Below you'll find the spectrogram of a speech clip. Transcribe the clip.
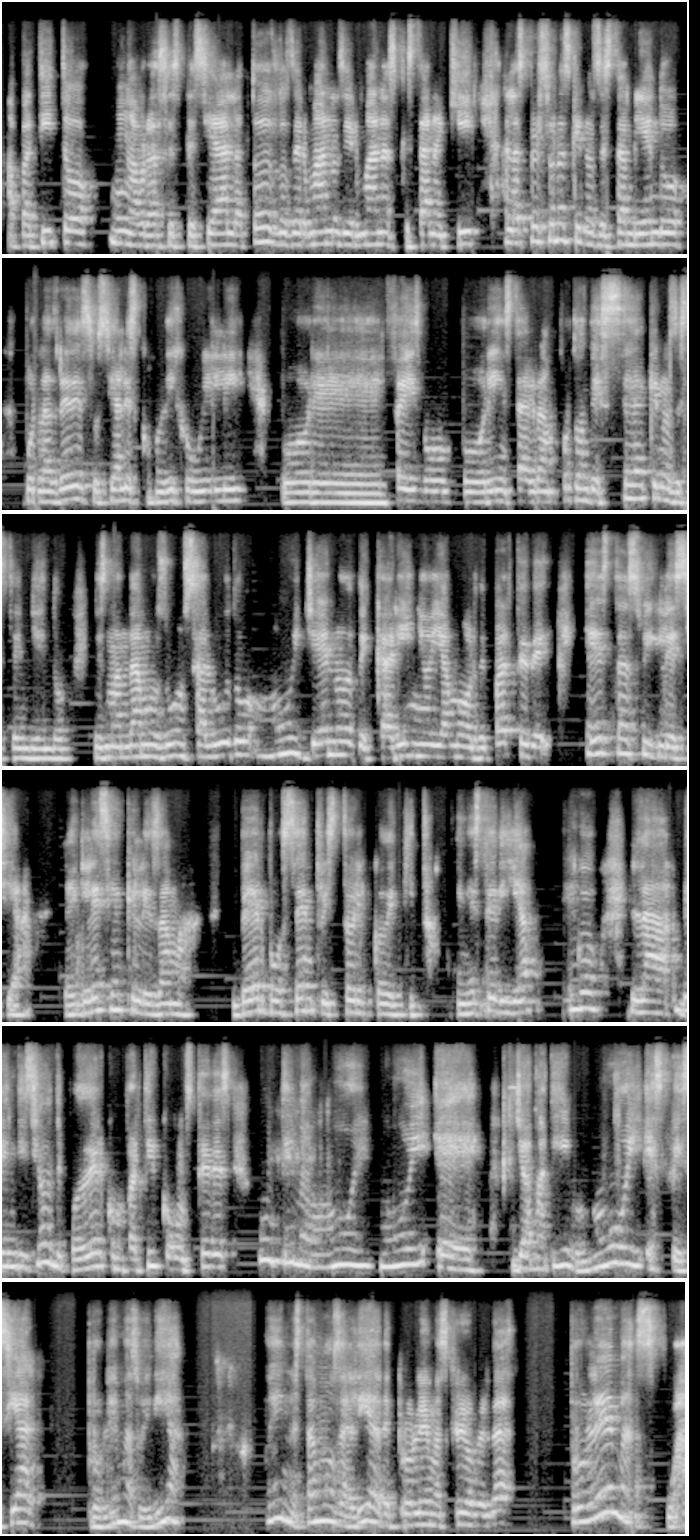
a Patito, un abrazo especial a todos los hermanos y hermanas que están aquí, a las personas que nos están viendo por las redes sociales, como dijo Willy, por eh, Facebook, por Instagram, por donde sea que nos estén viendo. Les mandamos un saludo muy lleno de cariño y amor de parte de esta su iglesia, la iglesia que les ama, Verbo Centro Histórico de Quito. En este día tengo la bendición de poder compartir con ustedes un tema muy, muy eh, llamativo, muy especial. Problemas hoy día. Bueno, estamos al día de problemas, creo, ¿verdad? Problemas. ¡Wow!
